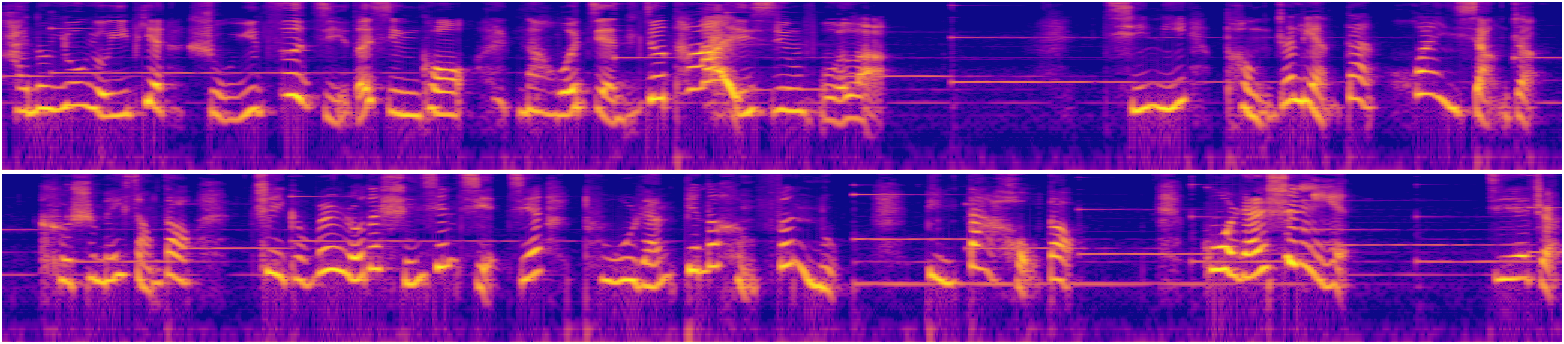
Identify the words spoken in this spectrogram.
还能拥有一片属于自己的星空，那我简直就太幸福了。”奇尼捧着脸蛋幻想着，可是没想到。这个温柔的神仙姐姐突然变得很愤怒，并大吼道：“果然是你！”接着，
